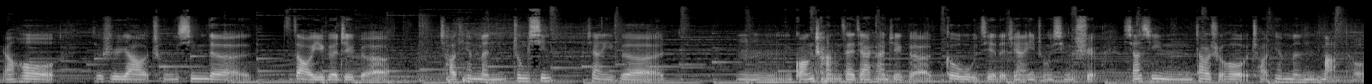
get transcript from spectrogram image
然后。就是要重新的造一个这个朝天门中心这样一个嗯广场，再加上这个购物界的这样一种形式，相信到时候朝天门码头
